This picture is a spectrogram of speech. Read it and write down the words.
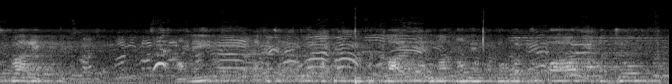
স্কোয়ারে আমি একটা ছোট্ট করে কথা বলতে পারব না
